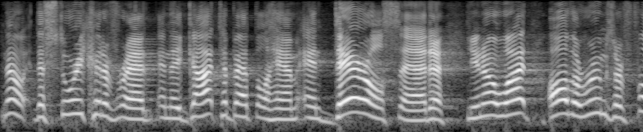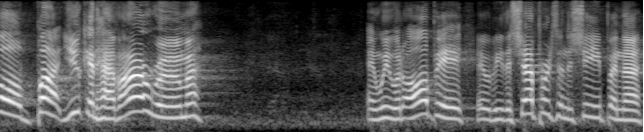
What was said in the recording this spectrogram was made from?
No, the story could have read, and they got to Bethlehem, and Daryl said, You know what? All the rooms are full, but you can have our room. And we would all be, it would be the shepherds and the sheep and the,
